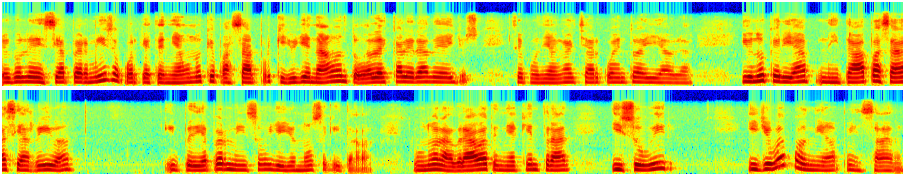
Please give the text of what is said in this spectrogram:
Luego le decía permiso porque tenía uno que pasar porque ellos llenaban toda la escalera de ellos, se ponían a echar cuentos ahí a hablar. Y uno quería, necesitaba pasar hacia arriba y pedía permiso y ellos no se quitaban. Uno a la brava tenía que entrar y subir. Y yo me ponía a pensar,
